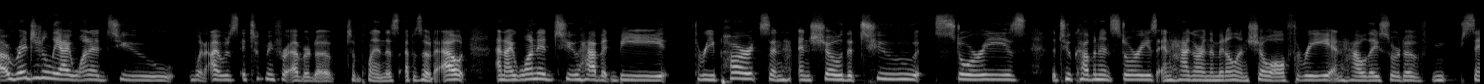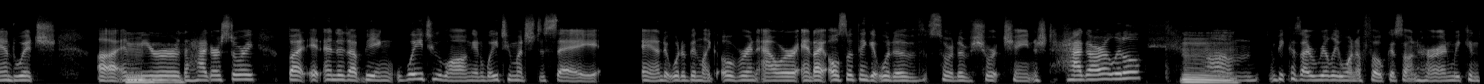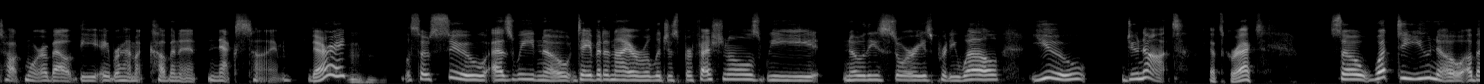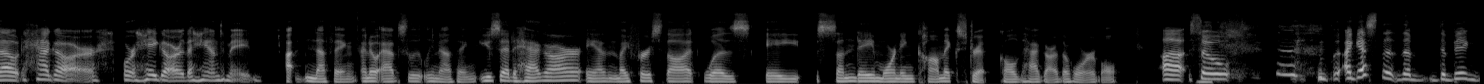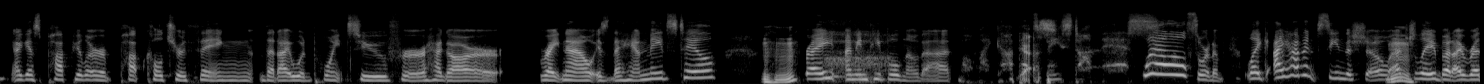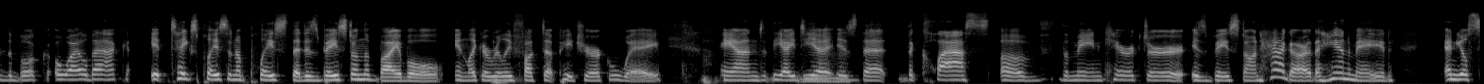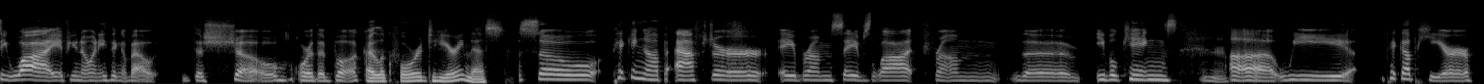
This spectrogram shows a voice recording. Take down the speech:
Originally, I wanted to when I was. It took me forever to to plan this episode out, and I wanted to have it be three parts and and show the two stories, the two covenant stories, and Hagar in the middle, and show all three and how they sort of sandwich. Uh, and mirror Mhm. the Hagar story, but it ended up being way too long and way too much to say and it would have been like over an hour. And I also think it would have sort of shortchanged Hagar a little, Mm. um, because I really want to focus on her, and we can talk more about the Abrahamic covenant next time. All right. Mhm. So, Sue, as we know, David and I are religious professionals. We know these stories pretty well. You do not. That's correct. So, what do you know about Hagar or Hagar, the handmaid? Uh, nothing. I know absolutely nothing. You said Hagar, and my first thought was a Sunday morning comic strip called Hagar the Horrible. Uh, so I guess the the the big I guess popular pop culture thing that I would point to for Hagar right now is The Handmaid's Tale, Mhm. right? I mean, people know that. Oh my God, that's Yes. based on this. Well, sort of. Like I haven't seen the show Mm. actually, but I read the book a while back. It takes place in a place that is based on the Bible in like a really fucked up patriarchal way. Mhm. And the idea Mm. is that the class of the main character is based on Hagar, the handmaid, and you'll see why if you know anything about the show or the book. I look forward to hearing this. So, picking up after Abram saves Lot from the evil kings, uh, we pick up here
